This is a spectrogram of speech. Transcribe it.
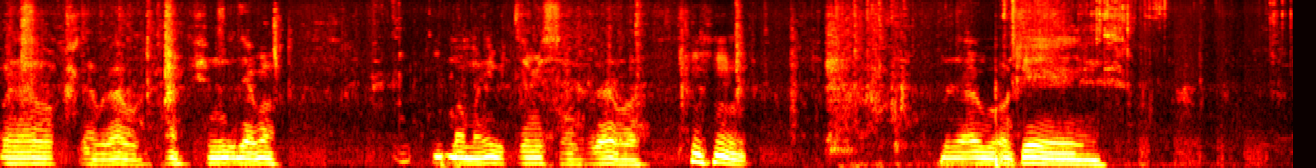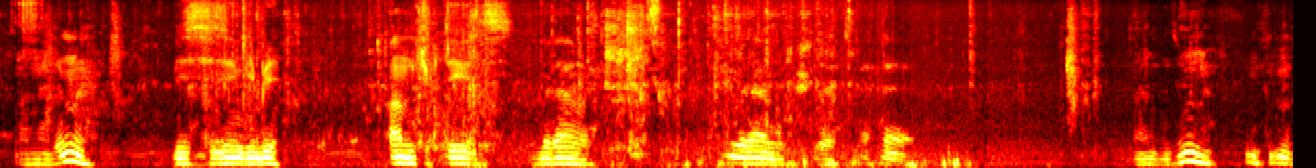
bravo kuşlar bravo. Heh, şimdi devam. Mamayı bitirmişsin. Bravo. bravo. Okey. Anladın mı? Biz sizin gibi amcık değiliz. Bravo. Bravo kuşlar. Anladın mı?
